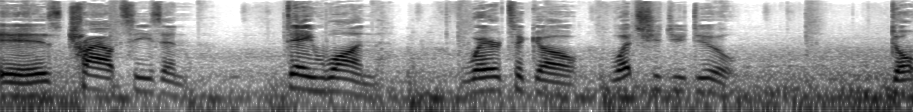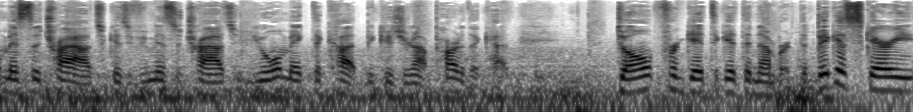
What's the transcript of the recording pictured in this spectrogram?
is tryout season. Day one. Where to go? What should you do? Don't miss the tryouts because if you miss the tryouts, you won't make the cut because you're not part of the cut. Don't forget to get the number. The biggest scary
